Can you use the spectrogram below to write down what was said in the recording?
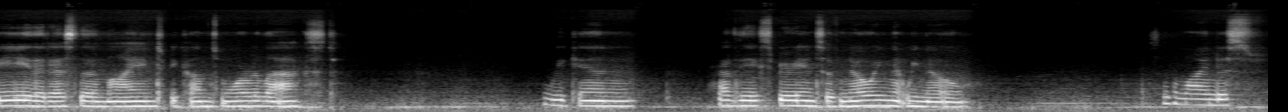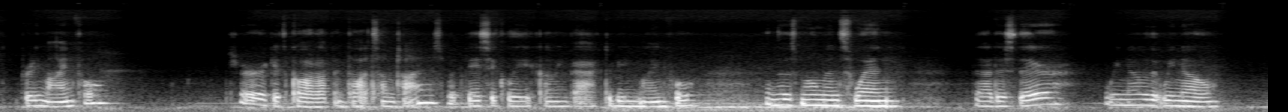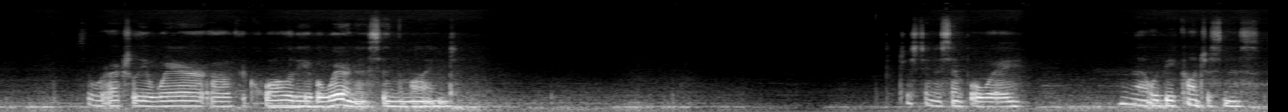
Be that as the mind becomes more relaxed, we can have the experience of knowing that we know. So the mind is pretty mindful. Sure, it gets caught up in thought sometimes, but basically coming back to being mindful. In those moments when that is there, we know that we know. We're actually aware of the quality of awareness in the mind. Just in a simple way. And that would be consciousness.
